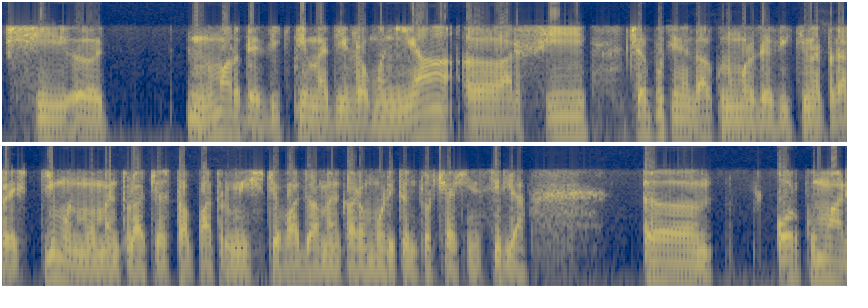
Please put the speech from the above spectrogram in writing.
și uh, numărul de victime din România uh, ar fi cel puțin egal cu numărul de victime pe care le știm în momentul acesta, 4.000 și ceva de oameni care au murit în Turcia și în Siria. Uh, oricum ar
